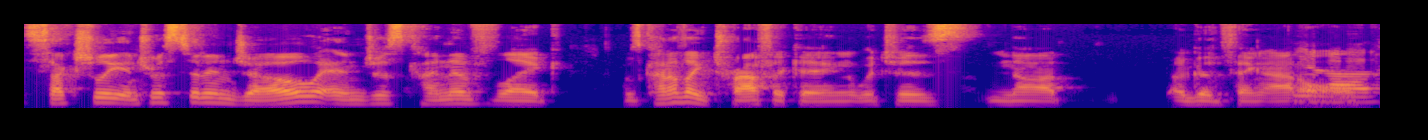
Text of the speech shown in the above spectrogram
sexually interested in Joe, and just kind of like was kind of like trafficking, which is not a good thing at all. Yeah.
